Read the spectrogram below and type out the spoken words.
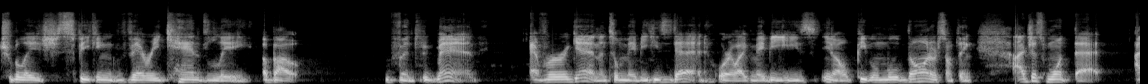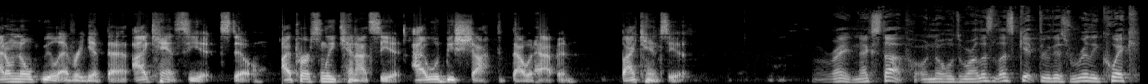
Triple H speaking very candidly about Vince McMahon ever again until maybe he's dead or like maybe he's, you know, people moved on or something. I just want that. I don't know if we'll ever get that. I can't see it still. I personally cannot see it. I would be shocked if that would happen, but I can't see it. All right, next up on No Holds Barred, let's let's get through this really quick.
